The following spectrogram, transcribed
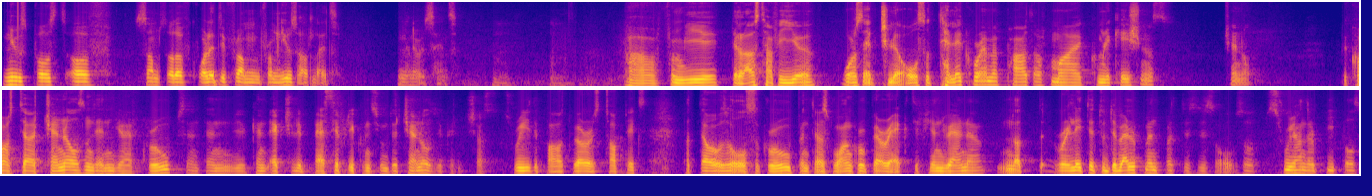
news posts of some sort of quality from from news outlets, in any sense. Mm-hmm. Uh, for me, the last half a year was actually also Telegram a part of my communications channel because there are channels and then you have groups and then you can actually passively consume the channels. You can just read about various topics. But there was also group and there's one group very active in Vienna, not related to development, but this is also 300 people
